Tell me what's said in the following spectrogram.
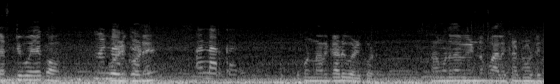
ലെഫ്റ്റ് പോയേക്കോ? മണ്ണാർക്കാട്. കോഴിക്കോട്. മണ്ണാർക്കാട് കോഴിക്കോട്. നമ്മളിതാ വീണ്ടും പാലക്കാട് റോട്ടിൽ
